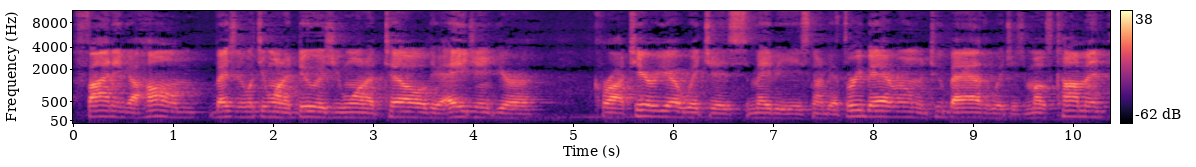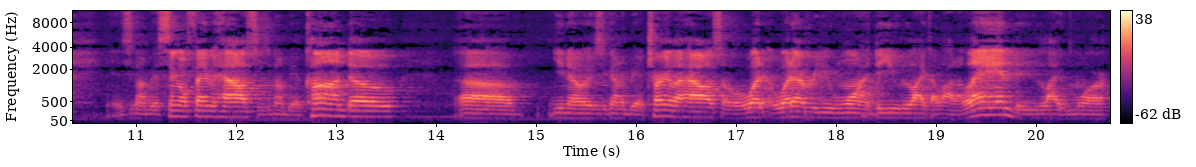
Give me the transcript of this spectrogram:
finding a home, basically what you want to do is you want to tell your agent your criteria, which is maybe it's going to be a three bedroom and two bath, which is most common. It's going to be a single family house. It's going to be a condo. Uh, you know, is it going to be a trailer house or what, whatever you want? Do you like a lot of land? Do you like more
